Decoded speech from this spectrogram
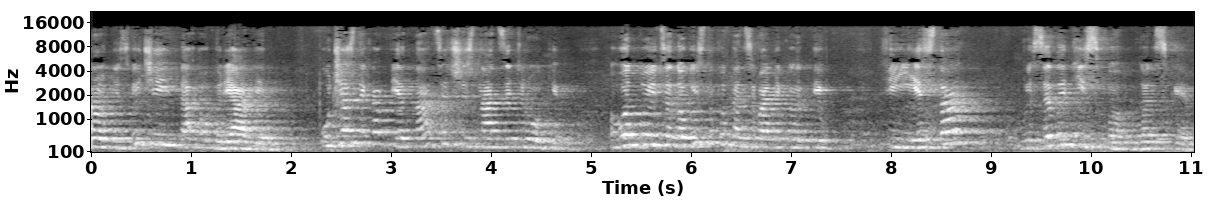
народні звичаї та обряди. Учасникам 15-16 років. Готується до виступу танцювальний колектив Фієста веселе діско Донське.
